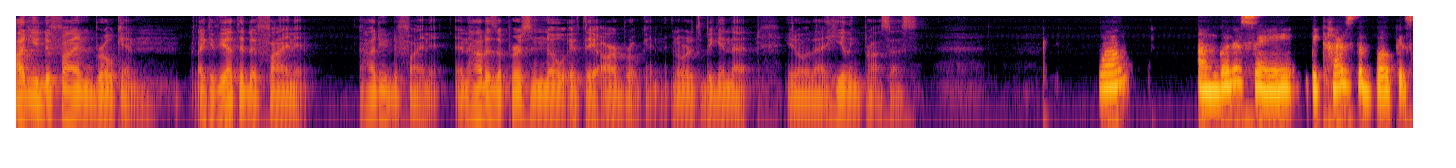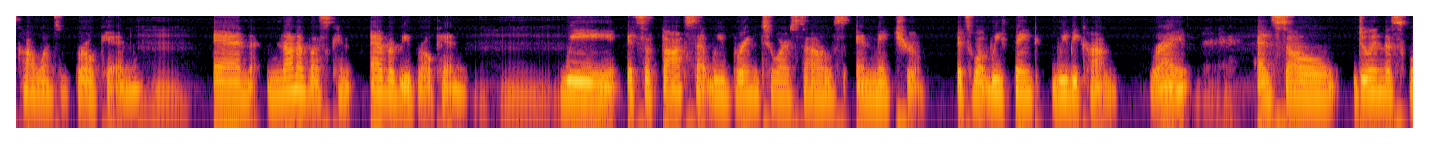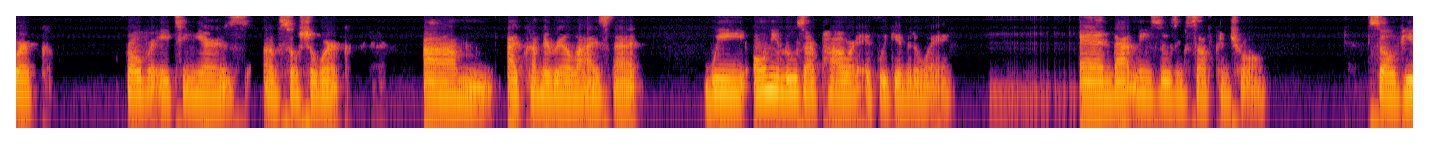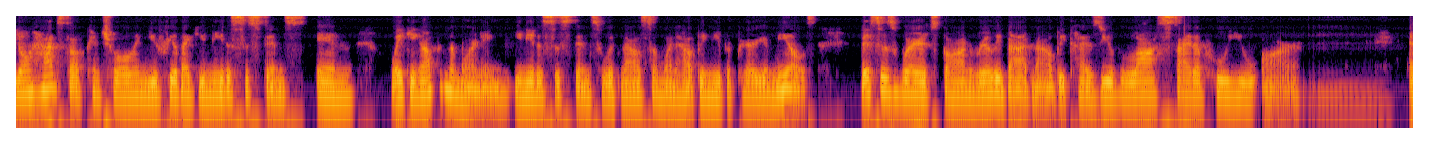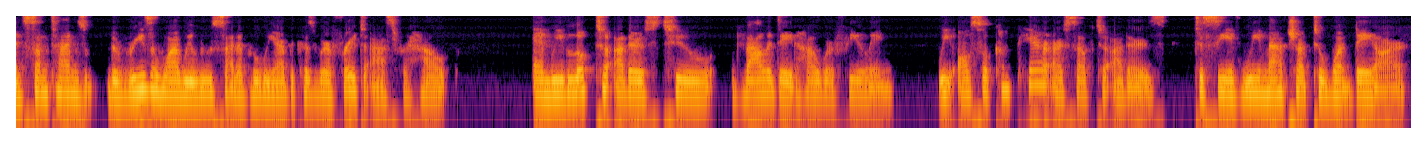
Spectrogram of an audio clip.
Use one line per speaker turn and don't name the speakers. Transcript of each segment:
how do you define broken? Like if you had to define it, how do you define it? And how does a person know if they are broken in order to begin that, you know, that healing process?
Well, I'm going to say because the book is called Once Broken mm-hmm. and none of us can ever be broken. Mm-hmm. We it's the thoughts that we bring to ourselves and make true. It's what we think we become, right? And so doing this work for over 18 years of social work, um, I've come to realize that we only lose our power if we give it away. And that means losing self control. So if you don't have self control and you feel like you need assistance in waking up in the morning, you need assistance with now someone helping you prepare your meals. This is where it's gone really bad now because you've lost sight of who you are. And sometimes the reason why we lose sight of who we are because we're afraid to ask for help. And we look to others to validate how we're feeling. We also compare ourselves to others to see if we match up to what they are.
